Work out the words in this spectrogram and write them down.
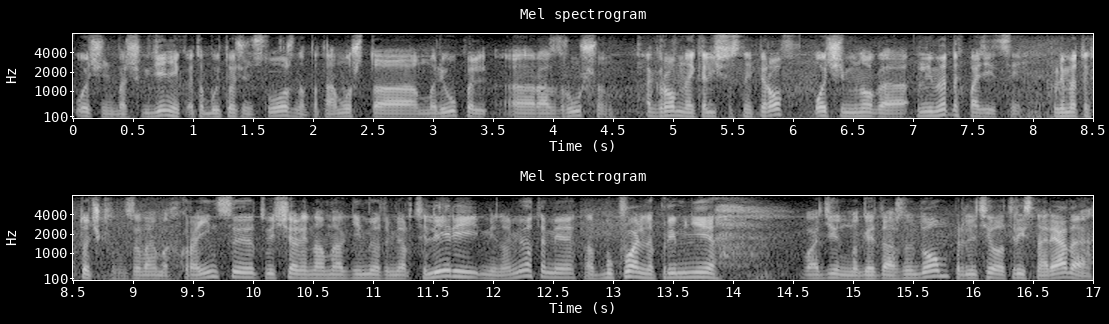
очень больших денег, это будет очень сложно, потому что Мариуполь а, разрушен. Огромное количество снайперов, очень много пулеметных позиций, пулеметных точек так называемых. Украинцы отвечали нам огнеметами, артиллерией, минометами. Буквально при мне в один многоэтажный дом прилетело три снаряда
